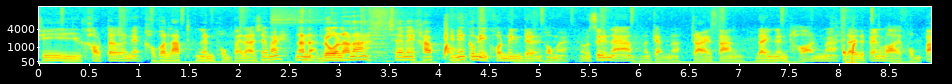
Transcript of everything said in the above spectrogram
ที่อยู่เคาน์เตอร์เนี่ยเขาก็รับเงินผมไปแล้วใช่ไหมนั่นน่ะโดนแล้วนะ ใช่ไหมครับ ทีนี้ก็มีคนหนึ่งเดินเข้ามาผมซื้อน้ำแล้วกันนะ จ่ายตังค์ได้เงินทอนมาได้แบงค์ร้อยผมไป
